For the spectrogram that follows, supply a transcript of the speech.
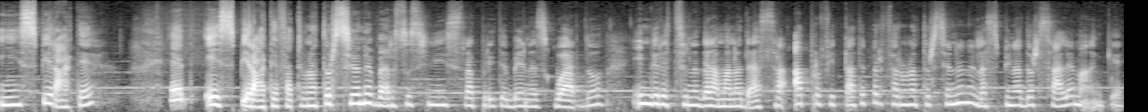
inspirate ed espirate, fate una torsione verso sinistra, aprite bene sguardo in direzione della mano destra, approfittate per fare una torsione nella spina dorsale ma anche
